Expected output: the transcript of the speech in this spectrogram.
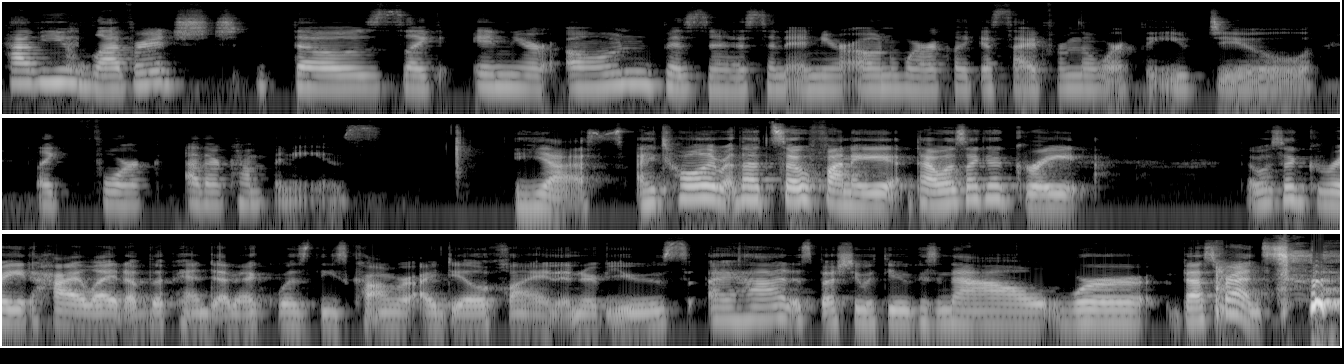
have you leveraged those like in your own business and in your own work like aside from the work that you do like for other companies? Yes i totally that's so funny. That was like a great that was a great highlight of the pandemic was these convert ideal client interviews i had especially with you because now we're best friends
